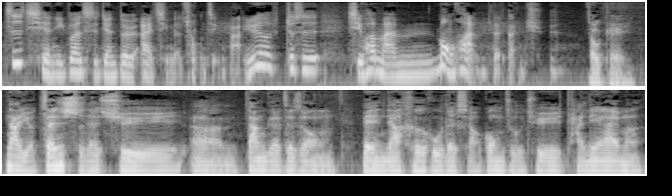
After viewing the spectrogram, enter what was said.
之前一段时间对于爱情的憧憬吧，因为就是喜欢蛮梦幻的感觉。，OK，那有真实的去嗯、呃当个这种被人家呵护的小公主去谈恋爱吗？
